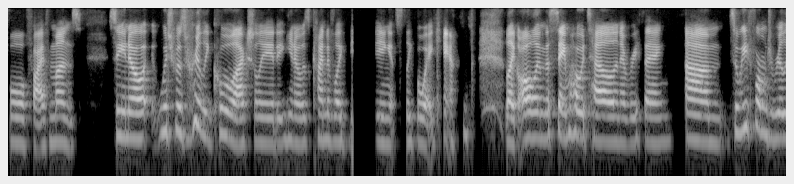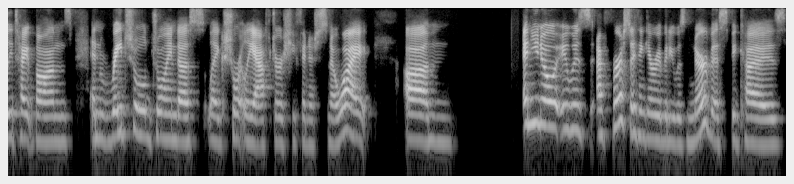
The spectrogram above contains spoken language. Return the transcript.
full 5 months. So, you know, which was really cool actually. It, you know, it was kind of like being at sleepaway camp, like all in the same hotel and everything. Um, so we formed really tight bonds, and Rachel joined us like shortly after she finished Snow White. Um, and you know, it was at first I think everybody was nervous because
